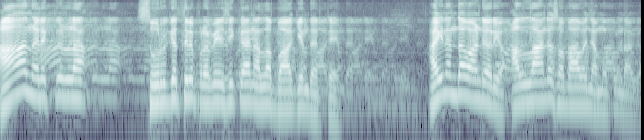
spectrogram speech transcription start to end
ആ നിലക്കുള്ള സ്വർഗത്തിൽ പ്രവേശിക്കാൻ അല്ല ഭാഗ്യം തരട്ടെ. അതിനെന്താ വേണ്ടത് അറിയോ? അള്ളാന്റെ സ്വഭാവം നമുക്കുണ്ടാകുക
